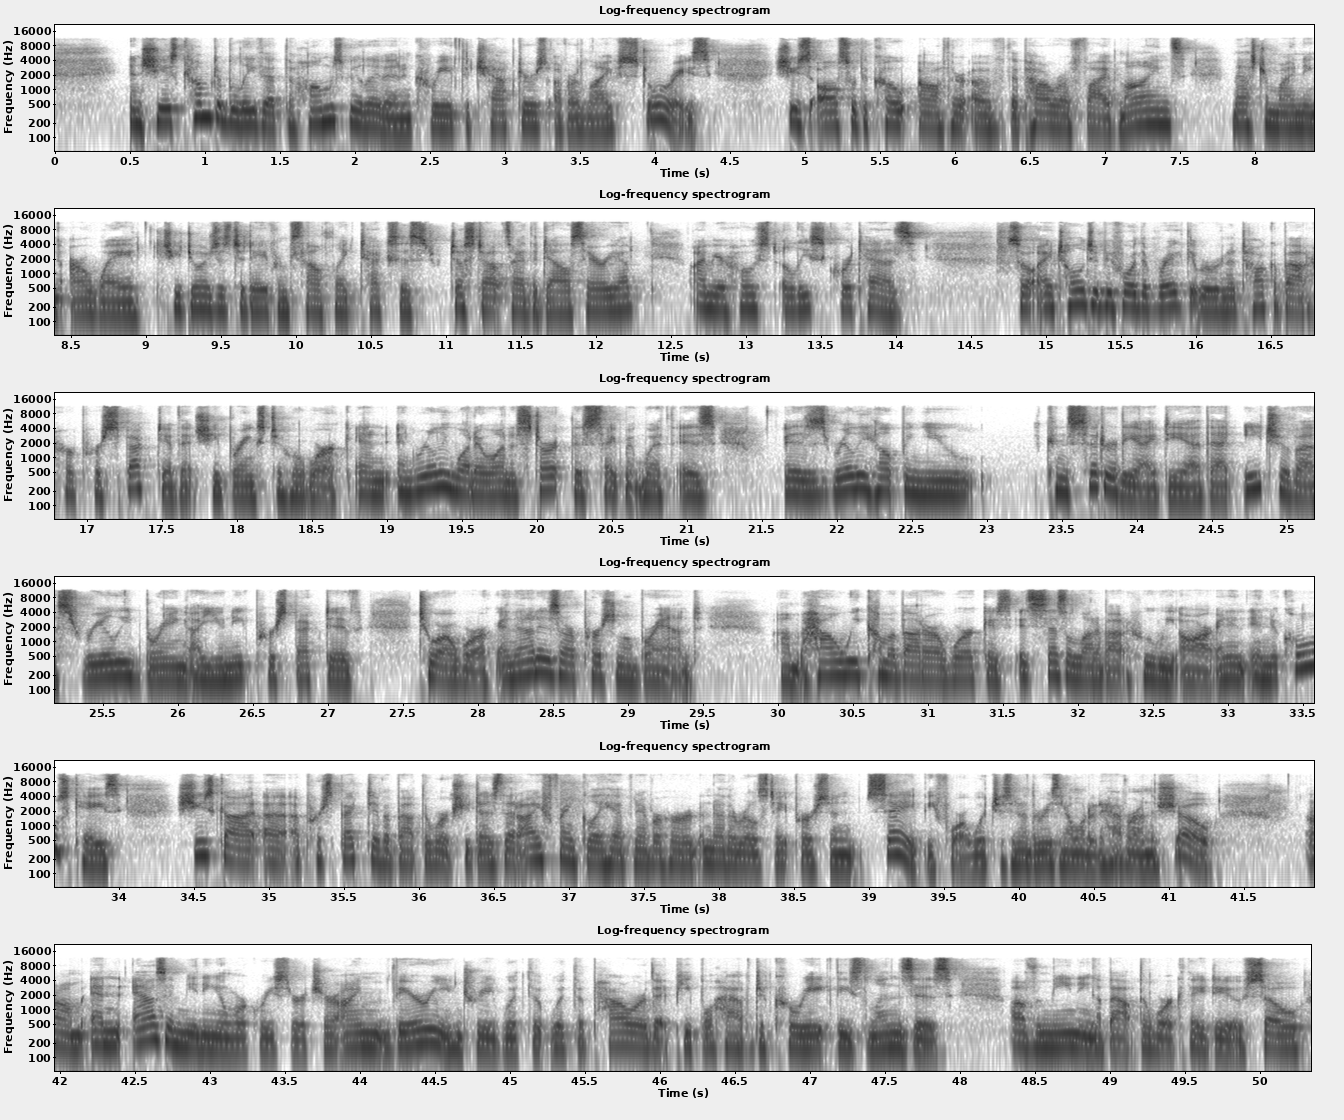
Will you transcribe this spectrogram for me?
and she has come to believe that the homes we live in create the chapters of our life stories. She's also the co author of The Power of Five Minds, Masterminding Our Way. She joins us today from Southlake, Texas, just outside the Dallas area. I'm your host, Elise Cortez. So I told you before the break that we were going to talk about her perspective that she brings to her work. And and really what I want to start this segment with is is really helping you consider the idea that each of us really bring a unique perspective to our work, and that is our personal brand um, how we come about our work is it says a lot about who we are. And in, in Nicole's case, she's got a, a, perspective about the work she does that I frankly have never heard another real estate person say before, which is another reason I wanted to have her on the show. Um, and as a meaning and work researcher, I'm very intrigued with the, with the power that people have to create these lenses of meaning about the work they do. So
